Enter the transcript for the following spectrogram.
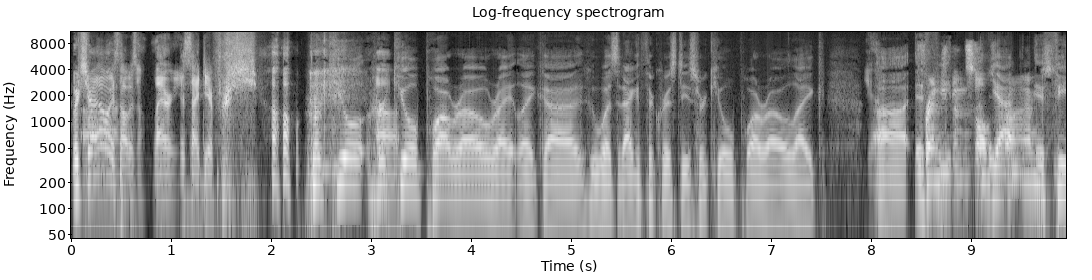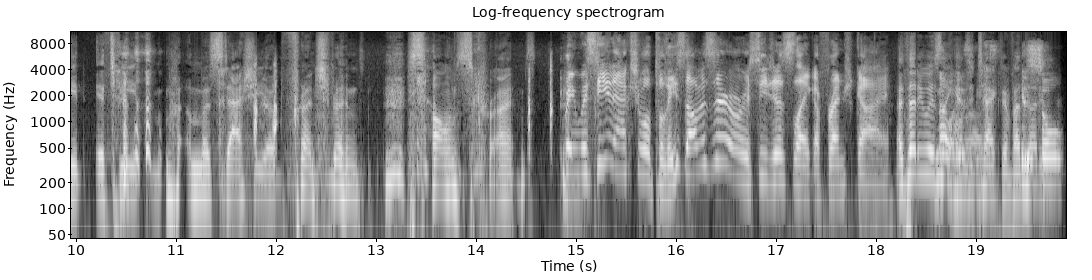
which I uh, always thought was a hilarious idea for a show. Hercule Hercule Poirot, right? Like uh, who was it? Agatha Christie's Hercule Poirot, like. Yeah. Uh, if Frenchman solves yeah, crimes. if he if he mustachioed Frenchman solves crimes. Wait, was he an actual police officer or is he just like a French guy? I thought he was No, like a detective. I his thought sole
